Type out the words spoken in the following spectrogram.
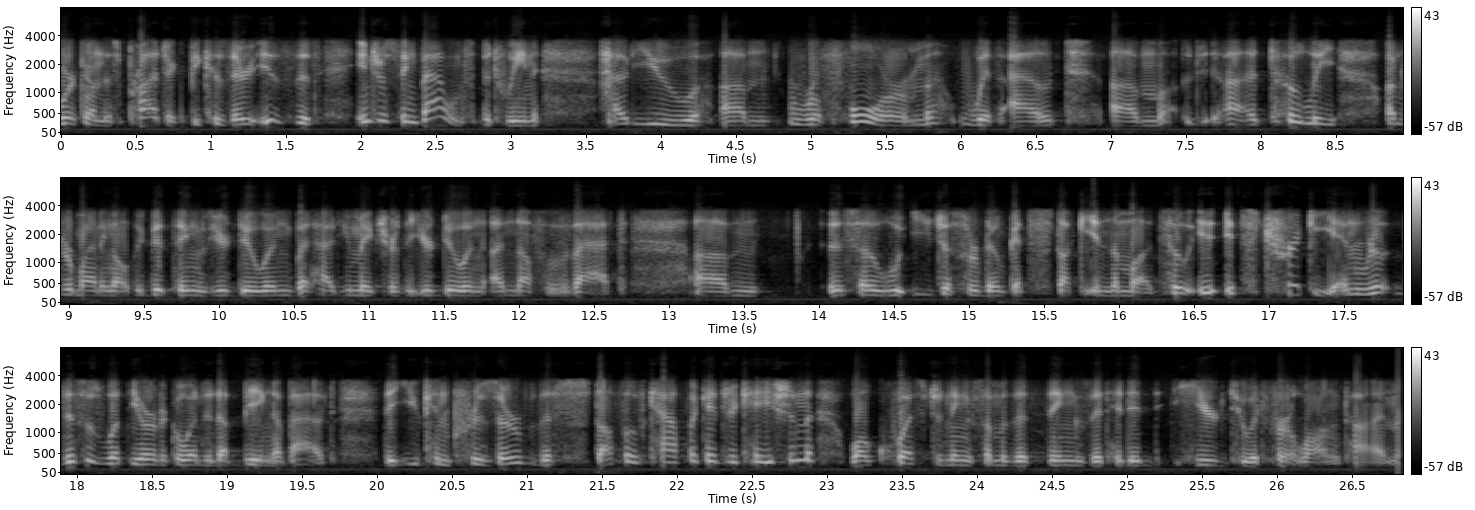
working on this project because there is this interesting balance between how do you um, reform without um, uh, totally undermining all the good things you're doing, but how do you make sure that you're doing enough of that. Um, so you just sort of don't get stuck in the mud. So it, it's tricky, and re- this is what the article ended up being about: that you can preserve the stuff of Catholic education while questioning some of the things that had adhered to it for a long time,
